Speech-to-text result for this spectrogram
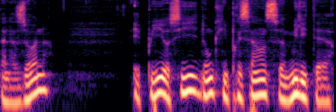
dans la zone. Et puis aussi donc une présence militaire.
